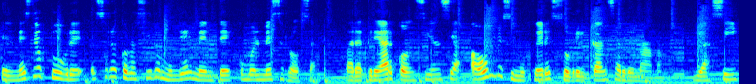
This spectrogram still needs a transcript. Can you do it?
El mes de octubre es reconocido mundialmente como el mes rosa, para crear conciencia a hombres y mujeres sobre el cáncer de mama y así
